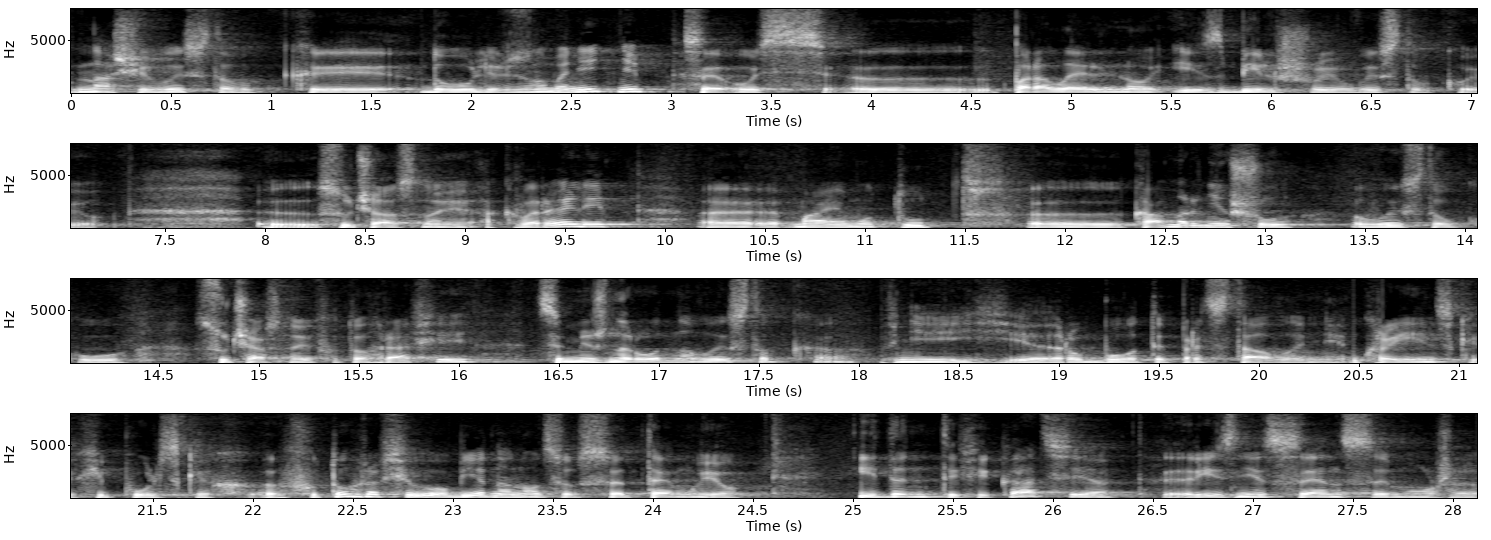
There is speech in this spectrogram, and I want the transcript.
Наші виставки доволі різноманітні. Це ось паралельно із більшою виставкою сучасної акварелі. е, Маємо тут е, камернішу виставку сучасної фотографії. Це міжнародна виставка. В ній роботи представлені українських і польських е, фотографів. Об'єднано це все темою ідентифікація. Різні сенси може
